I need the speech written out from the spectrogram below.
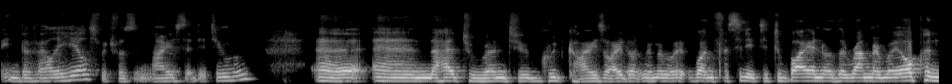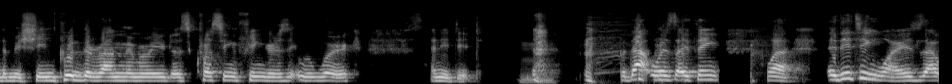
in Beverly Hills, which was a nice editing room. Uh, and I had to run to Good Guys, or I don't remember one facility to buy another RAM memory, open the machine, put the RAM memory, just crossing fingers it will work. And it did. Mm. but that was, I think, well, editing wise, I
